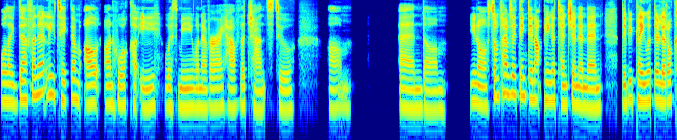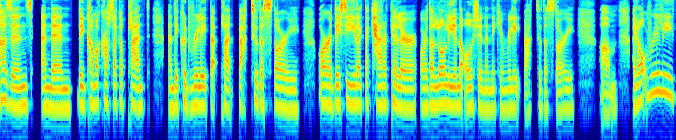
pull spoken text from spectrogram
Well, I definitely take them out on Huaka'i with me whenever I have the chance to. Um, and um, you know, sometimes I think they're not paying attention and then they'd be playing with their little cousins and then they'd come across like a plant and they could relate that plant back to the story. Or they see like the caterpillar or the loli in the ocean and they can relate back to the story. Um, I don't really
